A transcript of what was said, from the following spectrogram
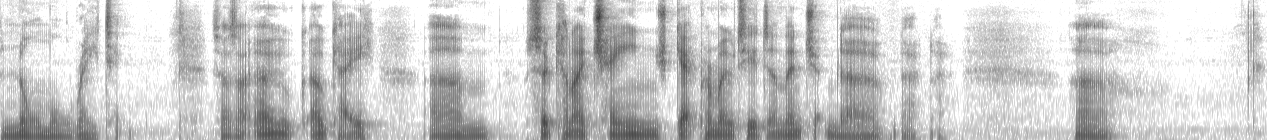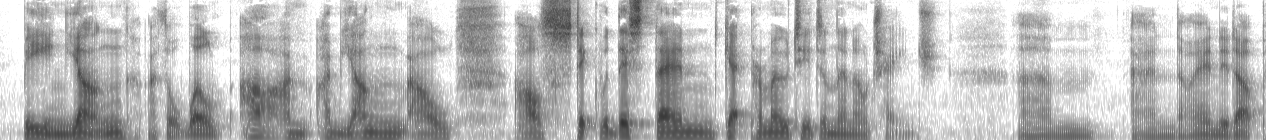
a normal rating. So I was like, oh, okay. Um, so can I change, get promoted, and then ch- no, no, no being young, I thought, well, oh, I'm I'm young. I'll I'll stick with this, then get promoted, and then I'll change. Um, and I ended up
